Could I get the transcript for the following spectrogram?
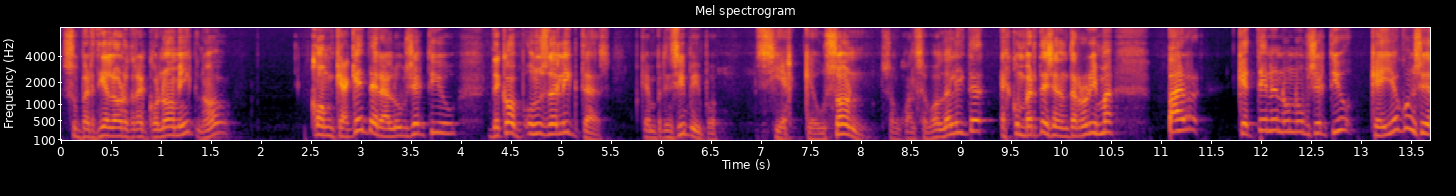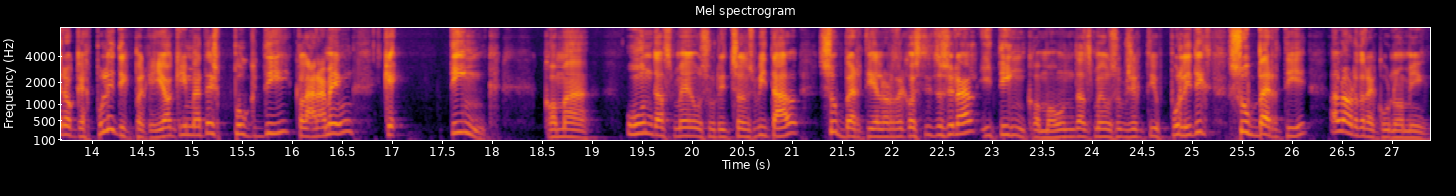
subvertir l'ordre econòmic, no? Com que aquest era l'objectiu, de cop uns delictes que en principi, pues, si és que ho són, són qualsevol delicte, es converteixen en terrorisme perquè tenen un objectiu que jo considero que és polític, perquè jo aquí mateix puc dir clarament que tinc com a un dels meus horitzons vital subvertir l'ordre constitucional i tinc com a un dels meus objectius polítics subvertir l'ordre econòmic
